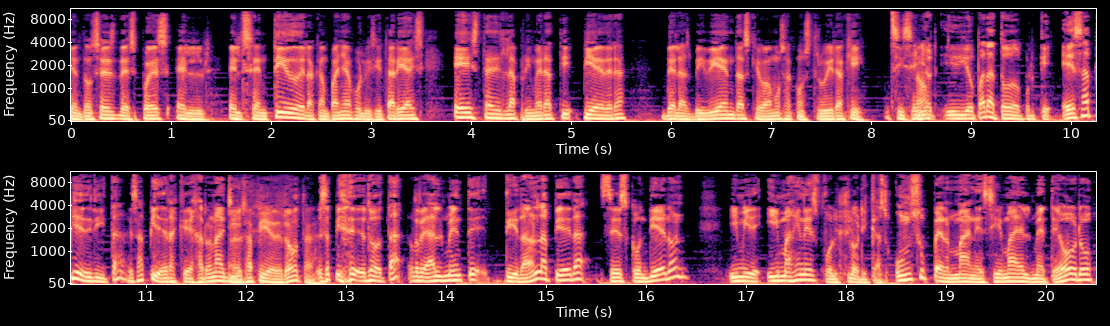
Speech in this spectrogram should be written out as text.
Y entonces después el, el sentido de la campaña publicitaria es, esta es la primera piedra de las viviendas que vamos a construir aquí. Sí, señor, y dio para todo, porque esa piedrita, esa piedra que dejaron allí, No, esa piedrota. esa piedrota, realmente tiraron la piedra, se escondieron y mire, imágenes folclóricas, un Superman encima del meteoro,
